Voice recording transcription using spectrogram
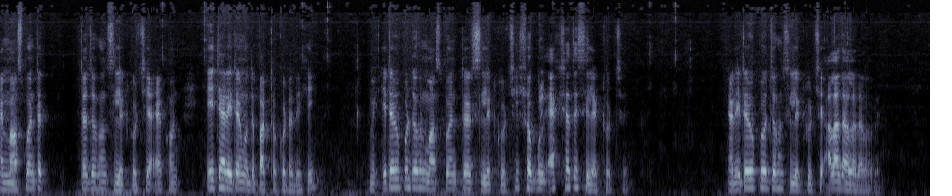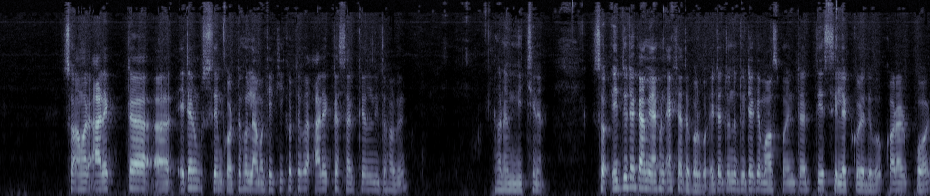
আমি মাউস পয়েন্টারটা যখন সিলেক্ট করছি, এখন এটা আর এটার মধ্যে পার্থক্যটা দেখি। আমি এটার উপর যখন মাস পয়েন্টার সিলেক্ট করছি, সবগুলো একসাথে সিলেক্ট হচ্ছে। আর এটার উপর যখন সিলেক্ট করছি, আলাদা আলাদাভাবে। সো আমার আরেকটা এটার সেম করতে হলে আমাকে কি করতে হবে? আরেকটা সার্কেল নিতে হবে। এখন আমি নিচ্ছি না। সো এই দুইটাকে আমি এখন একসাথে করব। এটার জন্য দুইটাকে মাউস পয়েন্টার দিয়ে সিলেক্ট করে দেব। করার পর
